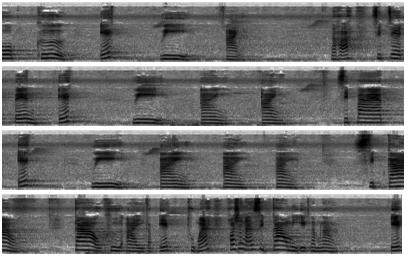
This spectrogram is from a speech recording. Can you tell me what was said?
16 คือ x v i นะคะ17 เป็น x v i i 18 x v i i i 19 9 คือ i กับ x ถูกไหมเพราะฉะนั้น 19 มี x นำหน้า x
